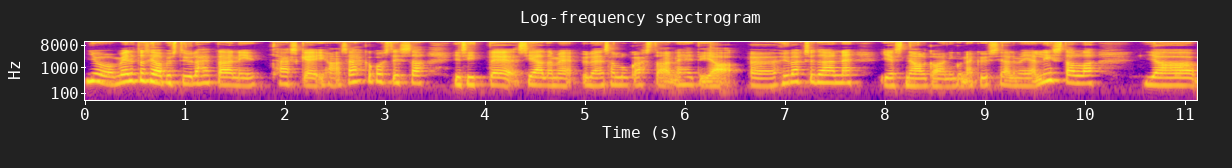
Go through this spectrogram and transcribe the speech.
Joo, meille tosiaan pystyy lähettämään niitä täskejä ihan sähköpostissa, ja sitten sieltä me yleensä lukastaan ne heti ja ö, hyväksytään ne, ja sitten ne alkaa niin näkyä siellä meidän listalla. Ja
